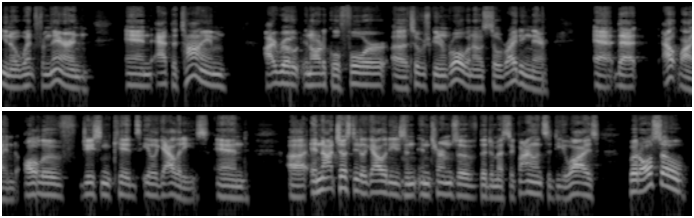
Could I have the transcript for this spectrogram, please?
you know went from there and and at the time i wrote an article for uh, silver screen and roll when i was still writing there at, that outlined all of jason kidd's illegalities and uh, and not just illegalities in, in terms of the domestic violence the duis but also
